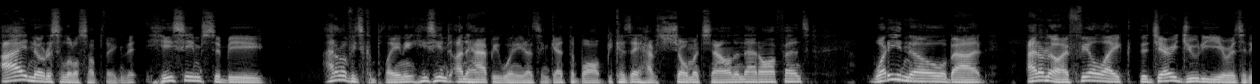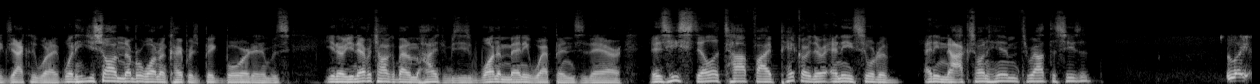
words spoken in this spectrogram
I notice a little something that he seems to be. I don't know if he's complaining. He seems unhappy when he doesn't get the ball because they have so much talent in that offense. What do you know about? I don't know. I feel like the Jerry Jeudy year isn't exactly what I when you saw him number one on Kiper's big board, and it was you know you never talk about him in the Heisman because he's one of many weapons there. Is he still a top five pick? Are there any sort of any knocks on him throughout the season? like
